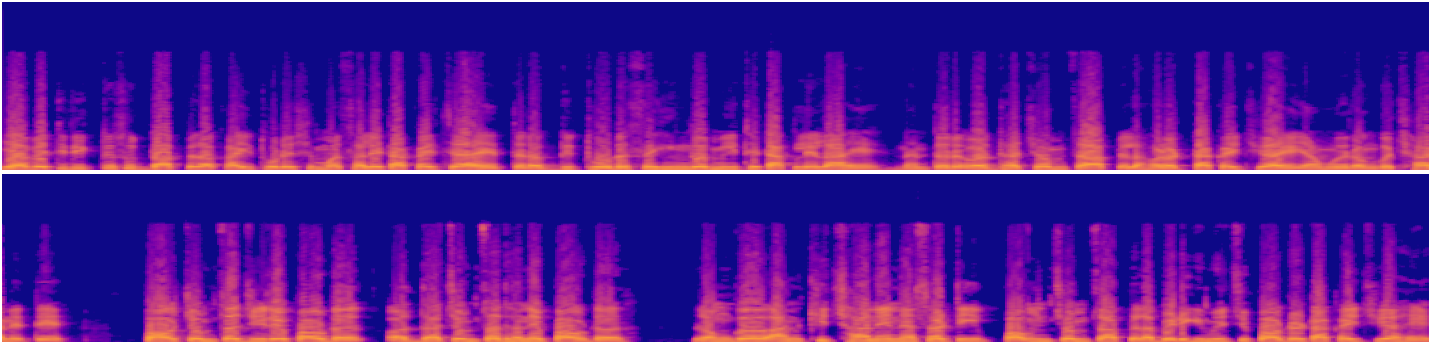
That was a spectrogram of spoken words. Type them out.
या व्यतिरिक्त सुद्धा आपल्याला काही थोडेसे मसाले टाकायचे आहेत तर अगदी थोडंसं हिंग मी इथे टाकलेलं आहे. नंतर अर्धा चमचा आपल्याला हळद टाकायची आहे यामुळे रंग छान येते. पाव चमचा जिरे पावडर अर्धा चमचा धने पावडर रंग आणखी छान येण्यासाठी पाऊन चमचा आपल्याला बेडगी मिरची पावडर टाकायची आहे.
